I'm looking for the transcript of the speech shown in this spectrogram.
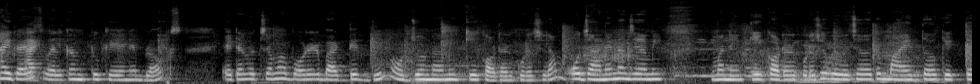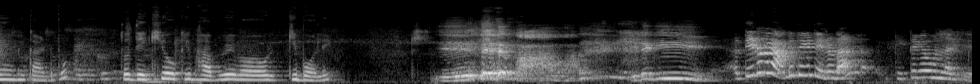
Hi guys welcome to K N A blogs এটা হচ্ছে আমার বরের বার্থডের দিন ওর জন্য আমি কেক অর্ডার করেছিলাম। ও জানে না যে আমি মানে কেক অর্ডার করেছি ও ভেবেছে হয়তো মায়ের দেওয়া কেকটাই আমি কাটবো। তো দেখি ও কি ভাববে বা ওর কি বলে। এটা কি? আগে থেকে কেকটা কেমন লাগছে?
